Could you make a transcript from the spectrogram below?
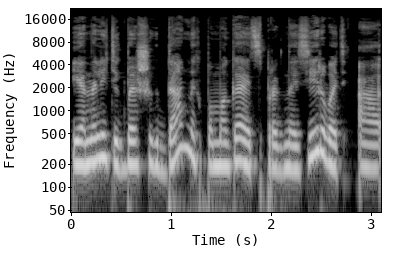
И аналитик больших данных помогает спрогнозировать, а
